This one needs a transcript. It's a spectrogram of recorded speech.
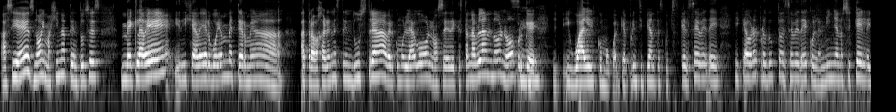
Así es, ¿no? Imagínate, entonces me clavé y dije, a ver, voy a meterme a a trabajar en esta industria, a ver cómo le hago, no sé de qué están hablando, ¿no? Porque igual como cualquier principiante escuchas que el CBD y que ahora el producto de CBD con la niña, no sé qué, le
